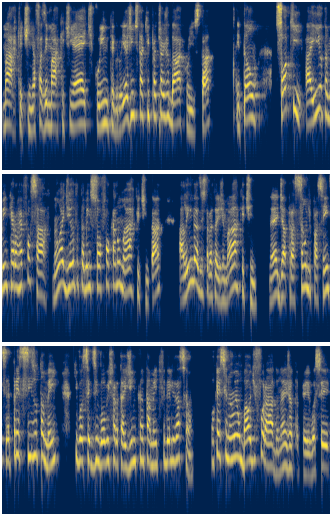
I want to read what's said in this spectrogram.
marketing, a fazer marketing ético, íntegro, e a gente está aqui para te ajudar com isso, tá? Então, só que aí eu também quero reforçar, não adianta também só focar no marketing, tá? Além das estratégias de marketing, né, de atração de pacientes, é preciso também que você desenvolva estratégia de encantamento e fidelização. Porque senão é um balde furado, né, JP? Você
